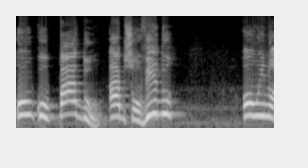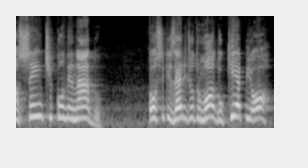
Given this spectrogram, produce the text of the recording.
Um culpado absolvido ou um inocente condenado. Ou se quiserem de outro modo, o que é pior?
